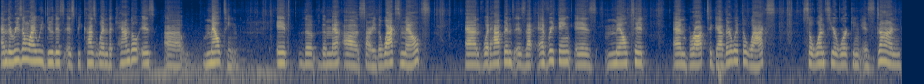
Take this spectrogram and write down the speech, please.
And the reason why we do this is because when the candle is uh, melting, it the the uh, sorry the wax melts, and what happens is that everything is melted and brought together with the wax. So once your working is done,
